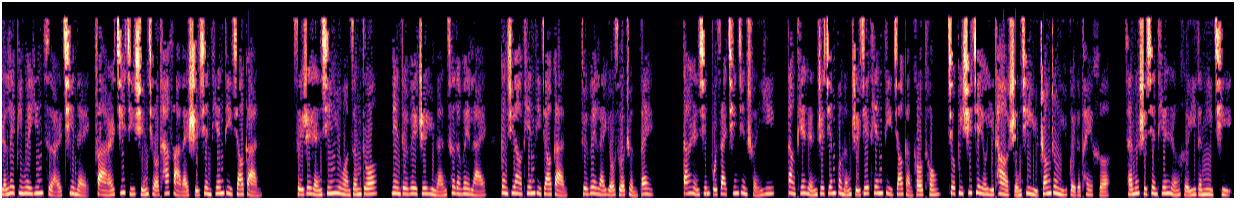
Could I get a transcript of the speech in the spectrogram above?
人类并未因此而气馁，反而积极寻求他法来实现天地交感。随着人心欲望增多，面对未知与难测的未来，更需要天地交感，对未来有所准备。当人心不再亲近纯一。当天人之间不能直接天地交感沟通，就必须借由一套神器与庄重与鬼的配合，才能实现天人合一的逆气，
